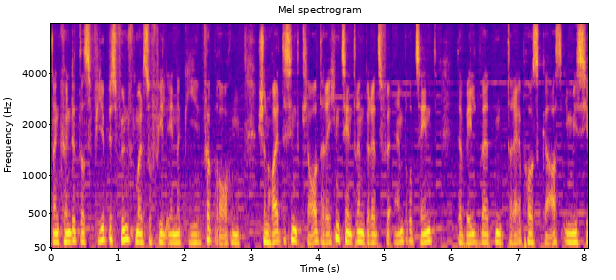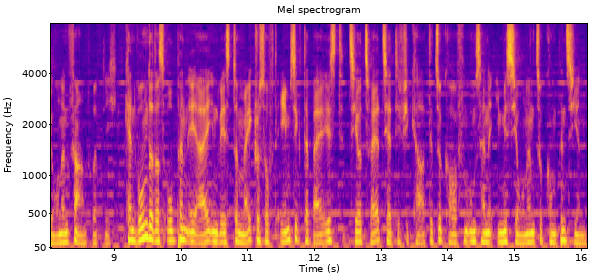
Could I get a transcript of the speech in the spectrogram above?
dann könnte das vier bis fünfmal so viel Energie verbrauchen. Schon heute sind Cloud-Rechenzentren bereits für 1% der weltweiten Treibhausgasemissionen verantwortlich. Kein Wunder, dass OpenAI-Investor Microsoft emsig dabei ist, CO2-Zertifikate zu kaufen, um seine Emissionen zu kompensieren.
